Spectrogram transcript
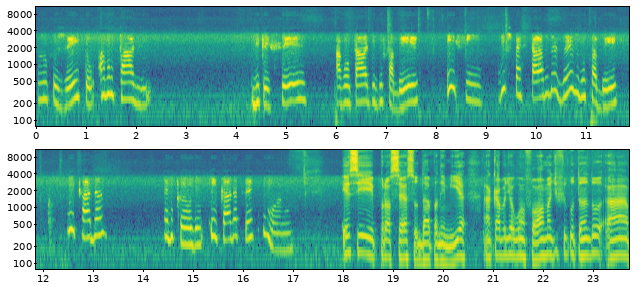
no sujeito a vontade de crescer, a vontade de saber, enfim, despertar o desejo do saber em cada educando, em cada ser humano. Esse processo da pandemia acaba de alguma forma dificultando a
